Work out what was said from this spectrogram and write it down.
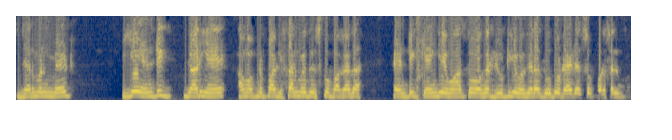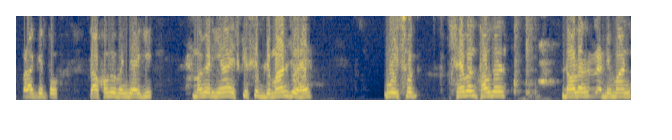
जर्मन मेड, ये एंटिक गाड़ी है। हम अपने पाकिस्तान में तो इसको बाकायदा एंटिक कहेंगे। वहाँ तो अगर ड्यूटी वगैरह दो दो ढाई ढाई सौ परसेंट पड़ा के तो लाखों में बन जाएगी। मगर यहाँ इसकी सिर्फ़ डिमांड जो है, वो इस वक्त सेवन थाउज़ेंड डॉलर डिमांड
